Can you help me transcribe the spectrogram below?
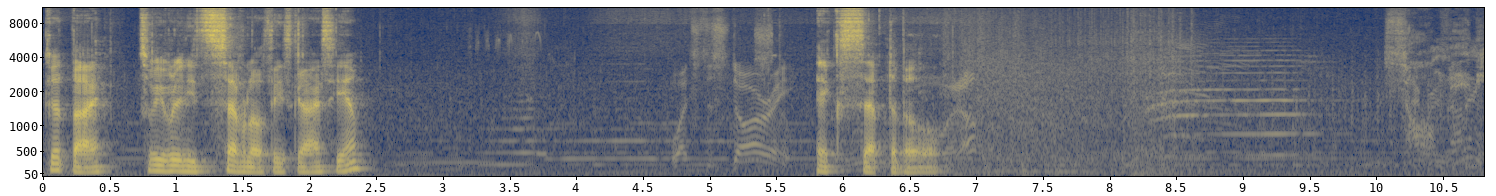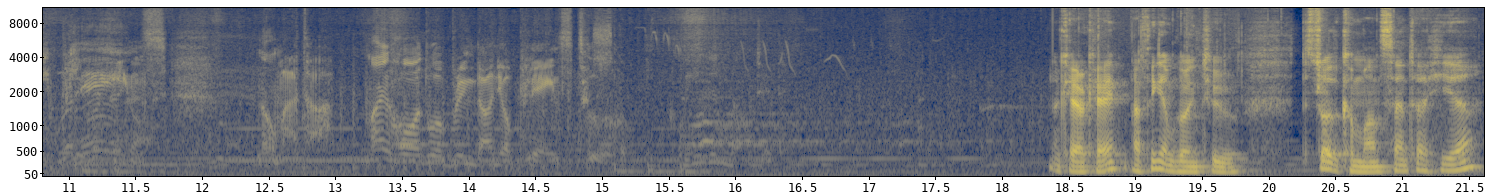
Goodbye. So we really need several of these guys here. What's the story? Acceptable. Okay, okay. I think I'm going to destroy the command center here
